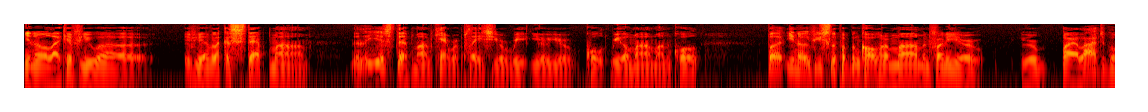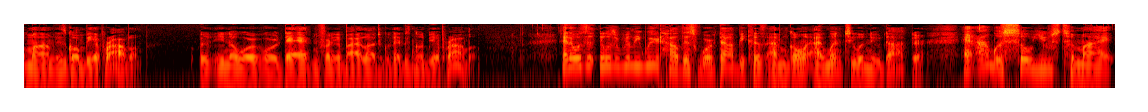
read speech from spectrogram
you know, like if you uh if you have like a stepmom, your stepmom can't replace your re- your your quote real mom unquote. But you know, if you slip up and call her mom in front of your your biological mom, there's going to be a problem uh, you know, or, or dad in front of your biological dad, there's going to be a problem. And it was it was really weird how this worked out because I'm going. I went to a new doctor, and I was so used to my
